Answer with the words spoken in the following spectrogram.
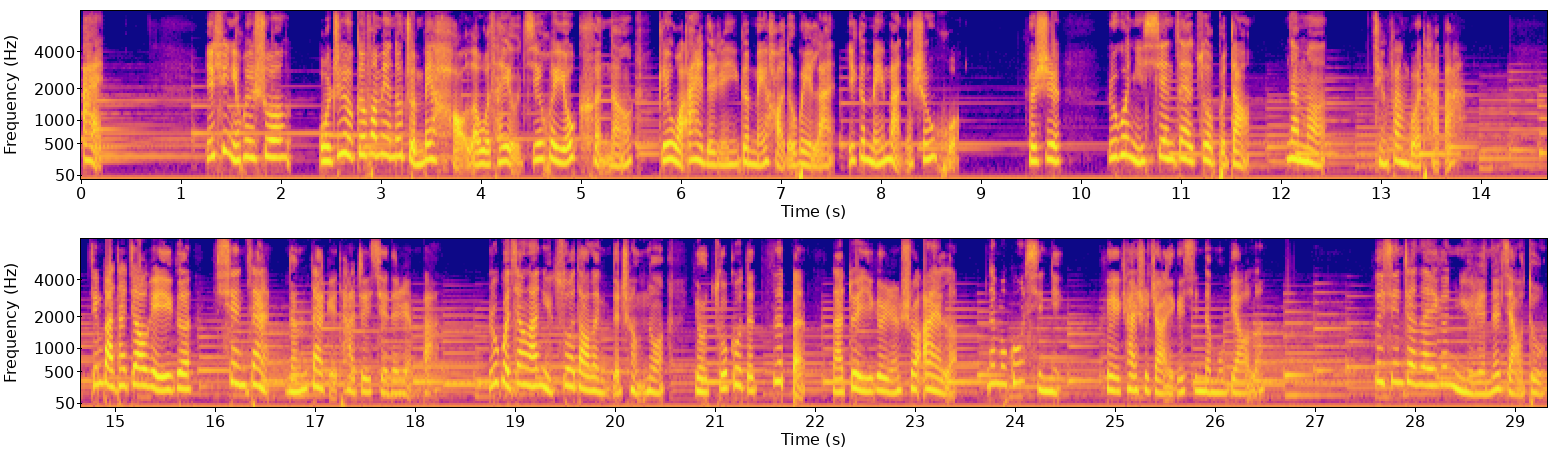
爱。也许你会说，我只有各方面都准备好了，我才有机会、有可能给我爱的人一个美好的未来，一个美满的生活。可是，如果你现在做不到，那么，请放过他吧。请把它交给一个现在能带给他这些的人吧。如果将来你做到了你的承诺，有足够的资本来对一个人说爱了，那么恭喜你，可以开始找一个新的目标了。慧心站在一个女人的角度，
